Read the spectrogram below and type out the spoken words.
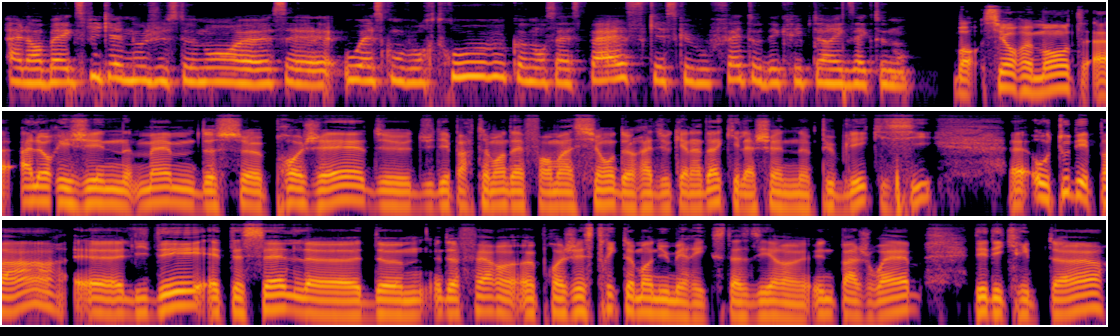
Alors, bah, expliquez-nous justement où est-ce qu'on vous retrouve, comment ça se passe, qu'est-ce que vous faites aux décrypteurs exactement? Bon, si on remonte à, l'origine même de ce projet du, département d'information de Radio-Canada, qui est la chaîne publique ici, euh, au tout départ, euh, l'idée était celle euh, de, de, faire un, projet strictement numérique, c'est-à-dire une page web, des décrypteurs,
